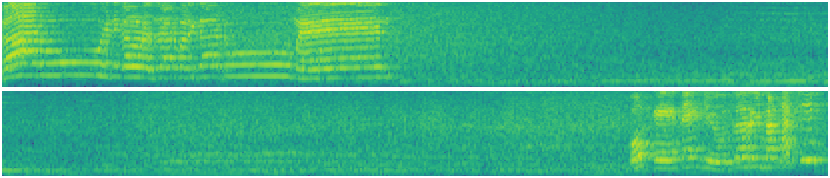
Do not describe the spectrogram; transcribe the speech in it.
Aduh, ini kalau udah serangan balik, aduh, Oke, thank you. Terima kasih.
